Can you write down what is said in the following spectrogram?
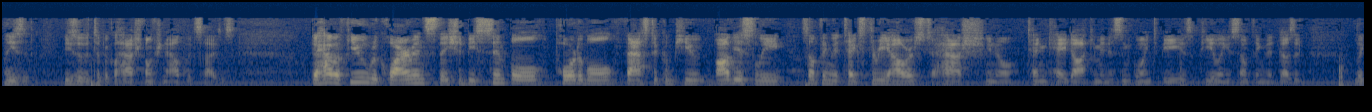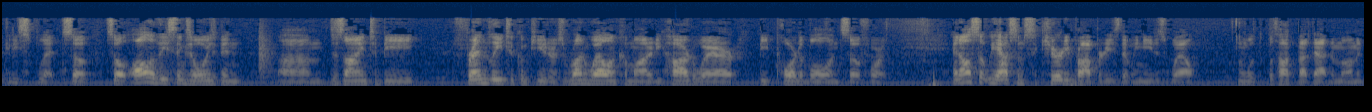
These, these are the typical hash function output sizes. They have a few requirements. They should be simple, portable, fast to compute. Obviously, something that takes three hours to hash, you know, 10k document isn't going to be as appealing as something that does it lickety split. So, so all of these things have always been um, designed to be friendly to computers, run well on commodity hardware, be portable, and so forth. And also, we have some security properties that we need as well, and we'll, we'll talk about that in a moment.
